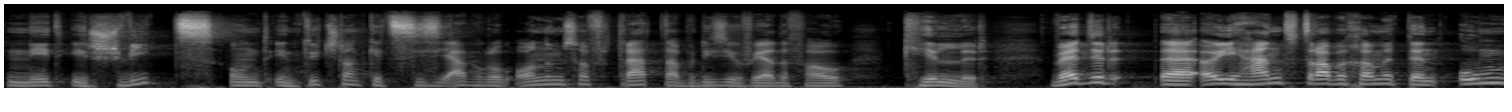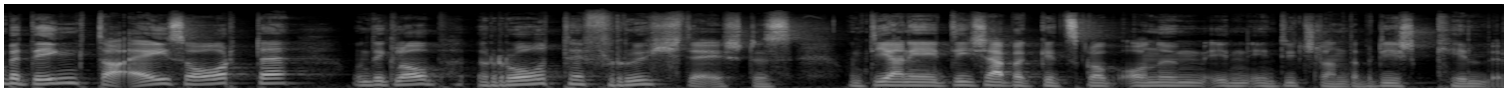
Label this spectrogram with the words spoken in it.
nicht in der Schweiz. Und in Deutschland gibt es sind eben, glaub, ich, auch nicht mehr so vertreten, aber die sind auf jeden Fall Killer. Wenn ihr äh, eure Hände dran bekommt, dann unbedingt an eine Sorte. Und ich glaube, rote Früchte ist das. Und die, ich, die ist eben, auch nicht mehr in, in Deutschland, aber die ist Killer.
